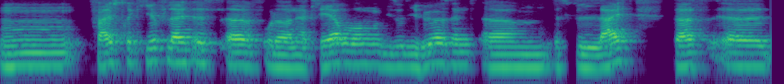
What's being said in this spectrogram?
Ein hm, Fallstrick hier vielleicht ist, äh, oder eine Erklärung, wieso die höher sind, ähm, ist vielleicht, dass äh,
